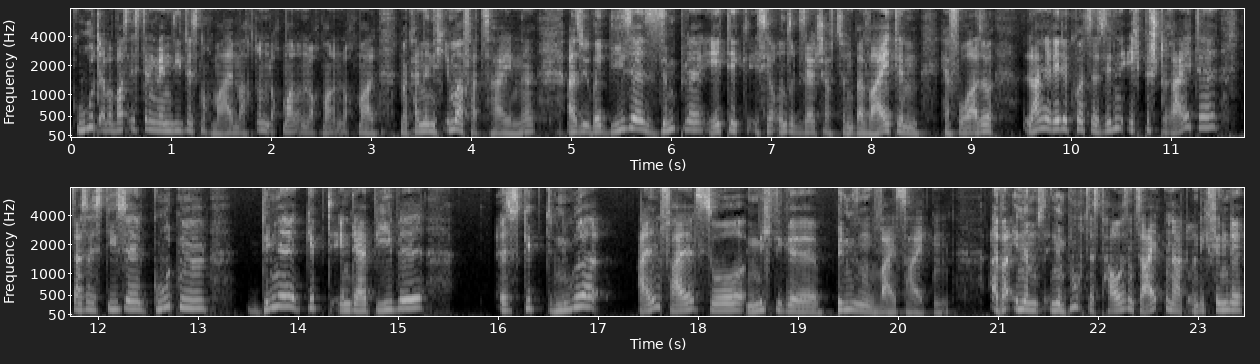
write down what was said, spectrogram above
gut, aber was ist denn, wenn sie das nochmal macht und nochmal und nochmal und nochmal? Man kann ja nicht immer verzeihen. Ne? Also über diese simple Ethik ist ja unsere Gesellschaft so bei weitem hervor. Also lange Rede, kurzer Sinn. Ich bestreite, dass es diese guten Dinge gibt in der Bibel. Es gibt nur allenfalls so nichtige Binsenweisheiten aber in einem, in einem Buch, das tausend Seiten hat. Und ich finde,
